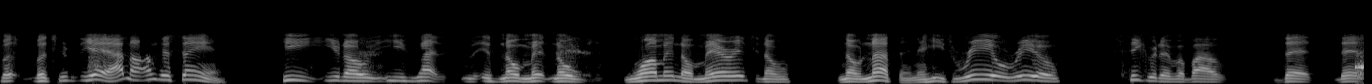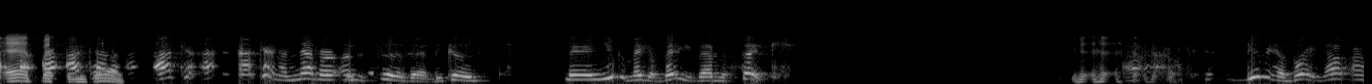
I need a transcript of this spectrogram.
but but you yeah i know i'm just saying he you know he's not is no no woman no marriage no no nothing and he's real real secretive about that that aspect I, I, of his kinda, life I, I, I, I kind of never understood that because, man, you can make a baby by mistake. I, give me a break. I, I,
